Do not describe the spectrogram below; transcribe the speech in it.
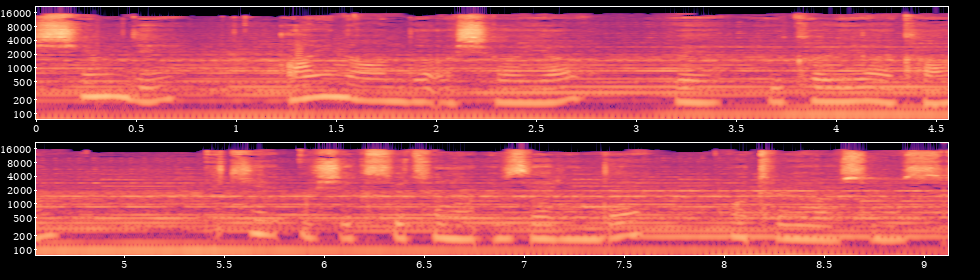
Şimdi aynı anda aşağıya ve yukarıya akan iki ışık sütunu üzerinde oturuyorsunuz.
